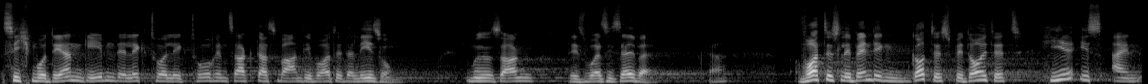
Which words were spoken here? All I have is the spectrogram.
sich modern gebende Lektor, Lektorin sagt, das waren die Worte der Lesung. Da muss man sagen, das war sie selber. Ja? Wort des lebendigen Gottes bedeutet, hier ist ein,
